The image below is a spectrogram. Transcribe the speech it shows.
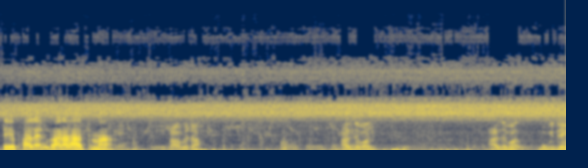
ટેફા લઈને ફરે હાથમાં. બેટા. આજે બંધ. આજે મૂકી દે.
